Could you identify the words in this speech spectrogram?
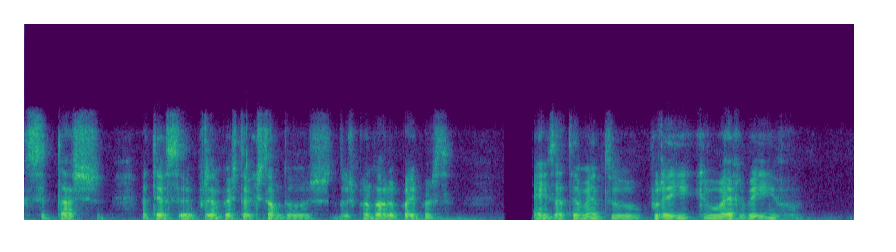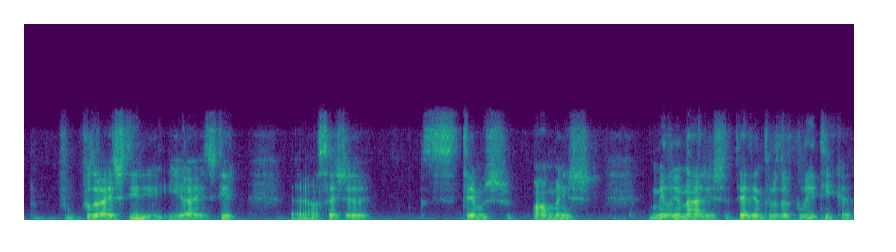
se taxe, até se, por exemplo, esta questão dos, dos Pandora Papers, é exatamente por aí que o RBI poderá existir e irá existir. Uh, ou seja, se temos homens milionários até dentro da política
